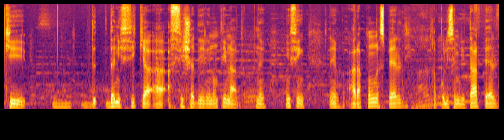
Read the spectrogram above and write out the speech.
que danifique a, a, ficha dele, não tem nada. Né? Enfim, né? Arapongas perde, a Polícia Militar perde,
